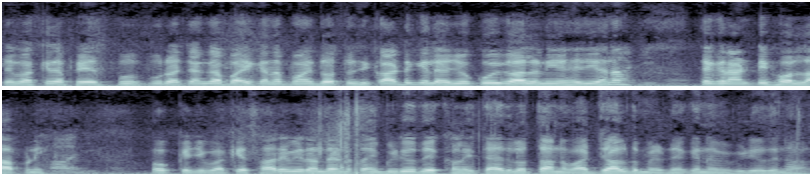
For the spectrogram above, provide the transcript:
ਤੇ ਬਾਕੀ ਦਾ ਫੇਸਬੁੱਕ ਪੂਰਾ ਚੰਗਾ। ਬਾਈ ਕਹਿੰਦਾ ਭਾਵੇਂ ਦੁੱਧ ਤੁਸੀਂ ਕੱਢ ਕੇ ਲੈ ਜਾਓ ਕੋਈ ਗੱਲ ਨਹੀਂ ਇਹ ਜੀ। ਹਨਾ। ਤੇ ਗਾਰੰਟੀ ਫੁੱਲ ਆਪਣੀ। ਹਾਂ ਜੀ ਓਕੇ ਜੀ ਬਾਕੀ ਸਾਰੇ ਵੀਰਾਂ ਦਾ ਐਂਡ ਤਾਈਂ ਵੀਡੀਓ ਦੇਖਣ ਲਈ ਤਹਿ ਦਿਲੋਂ ਧੰਨਵਾਦ। ਜਲਦ ਮਿਲਦੇ ਹਾਂ ਕਿ ਨਵੀਂ ਵੀਡੀਓ ਦੇ ਨਾਲ।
